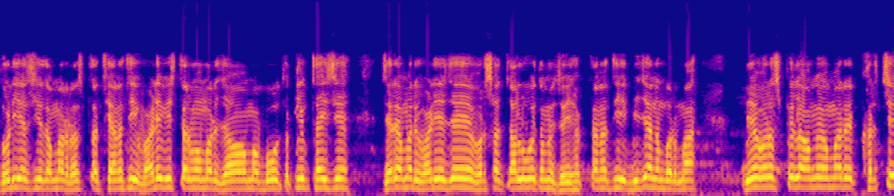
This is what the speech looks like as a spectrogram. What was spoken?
દોડીએ છીએ, તો અમારા રસ્તા થયા નથી. વાડી વિસ્તારમાં અમારે જવામાં બહુ તકલીફ થાય છે. જ્યારે અમારી વાડીએ જઈએ, વરસાદ ચાલુ હોય, તો અમે જઈ શકતા નથી. બીજા નંબરમાં, બે વર્ષ પહેલાં અમે અમારે ખર્ચે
